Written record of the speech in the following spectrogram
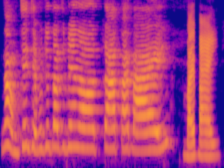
那我们今天节目就到这边了，大家拜拜。拜拜。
